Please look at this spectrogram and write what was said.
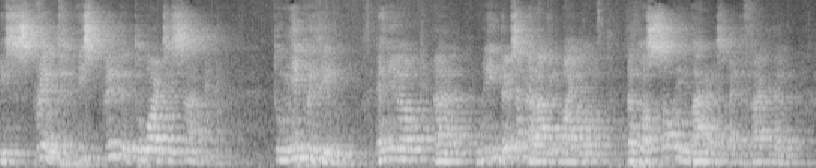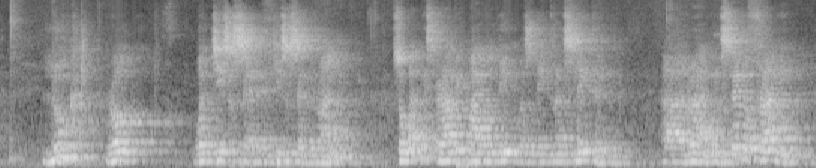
is sprint. He sprinted towards his son to meet with him. And you know, uh, we, there's an Arabic Bible that was so embarrassed by the fact that Luke wrote what Jesus said, and Jesus said run. So what this Arabic Bible did was they translated uh, run. Instead of running,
